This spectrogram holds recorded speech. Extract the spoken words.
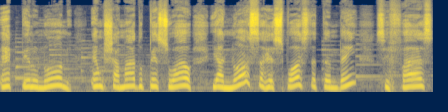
é pelo nome, é um chamado pessoal e a nossa resposta também se faz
